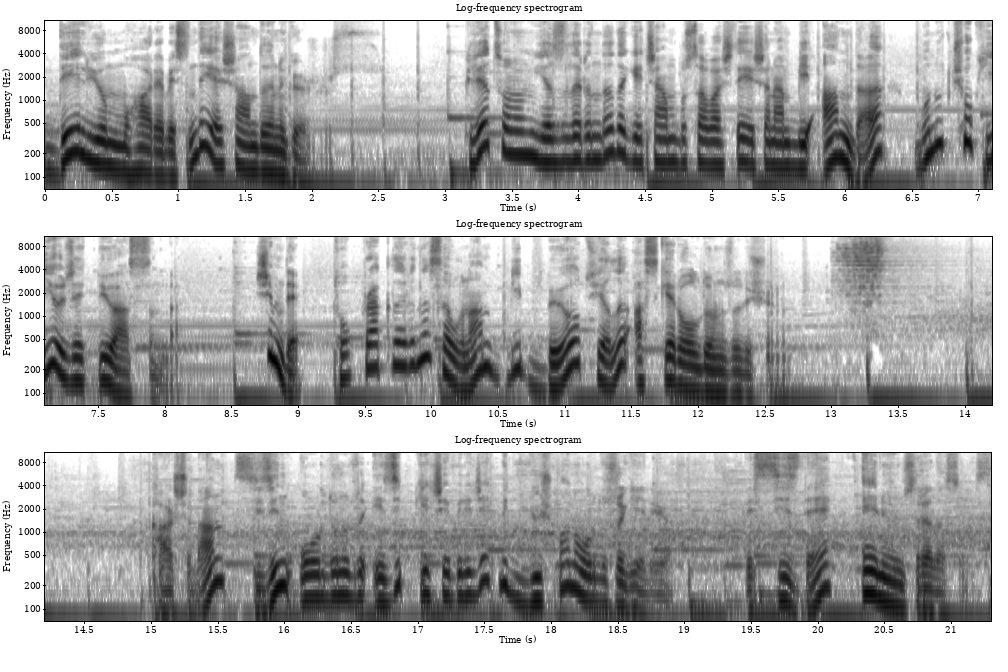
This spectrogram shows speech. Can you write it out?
Delium Muharebesi'nde yaşandığını görürüz. Platon'un yazılarında da geçen bu savaşta yaşanan bir anda bunu çok iyi özetliyor aslında. Şimdi topraklarını savunan bir Boeotyalı asker olduğunuzu düşünün. Karşıdan sizin ordunuzu ezip geçebilecek bir düşman ordusu geliyor ve siz de en ön sıradasınız.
